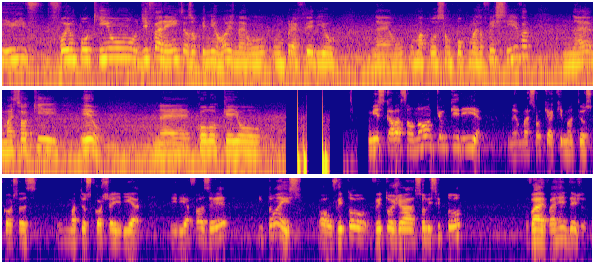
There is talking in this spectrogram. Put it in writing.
e foi um pouquinho diferente as opiniões, né? Um, um preferiu né, um, uma posição um pouco mais ofensiva, né? Mas só que eu né, coloquei o, minha escalação não a que eu queria, né? Mas só que aqui Matheus Costa, Matheus Costa iria iria fazer. Então é isso. Ó, o Vitor, Vitor já solicitou. Vai, vai render, José.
